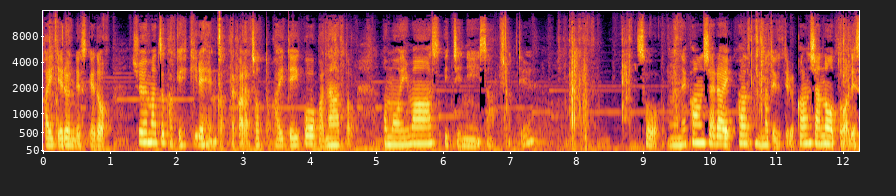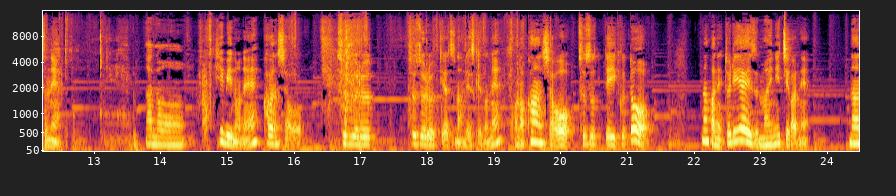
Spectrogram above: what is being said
書いてるんですけど、週末書けきれへんかったからちょっと書いていこうかなと思います。1、2、3、ちょっと待って。そう。あのね、感謝ライ、か、また言ってる？感謝ノートはですね、あのー、日々のね、感謝を綴る、綴るってやつなんですけどね、この感謝を綴っていくと、なんかね、とりあえず毎日がね、な、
